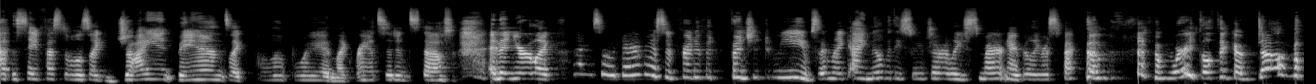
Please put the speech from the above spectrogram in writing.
at the same festivals like giant bands like Fall Out Boy and like Rancid and stuff. And then you're like, I'm so nervous in front of a bunch of dweebs. I'm like, I know, but these dweebs are really smart and I really respect them. I'm worried they'll think I'm dumb.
